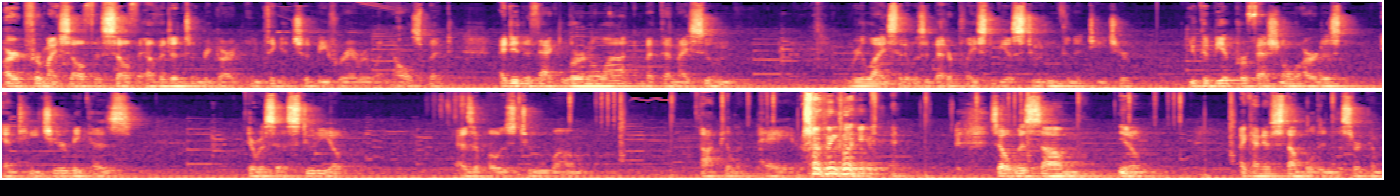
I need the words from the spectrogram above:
art for myself is self-evident in regard and think it should be for everyone else. But I did in fact learn a lot, but then I soon realized that it was a better place to be a student than a teacher. You could be a professional artist and teacher because there was a studio as opposed to um, opulent pay or something like that. So it was, um, you know, I kind of stumbled into the, circum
